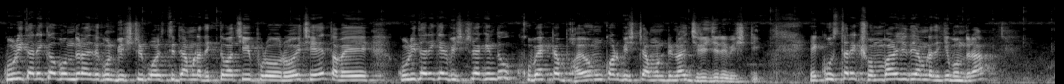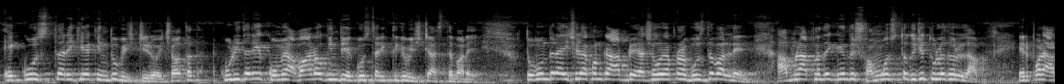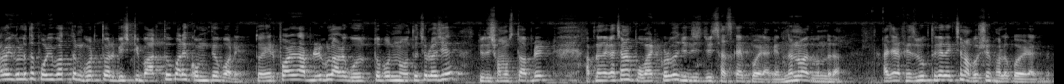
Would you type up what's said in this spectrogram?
কুড়ি তারিখেও বন্ধুরা দেখুন বৃষ্টির পরিস্থিতি আমরা দেখতে পাচ্ছি, পুরো রয়েছে। তবে কুড়ি তারিখের বৃষ্টিটা কিন্তু খুব একটা ভয়ঙ্কর বৃষ্টি এমনটি নয়, ঝিরিঝিরি বৃষ্টি। একুশ তারিখ সোমবারে যদি আমরা দেখি বন্ধুরা একুশ তারিখে কিন্তু বৃষ্টি রয়েছে, অর্থাৎ কুড়ি তারিখে কমে আবারও কিন্তু একুশ তারিখ থেকে বৃষ্টি আসতে পারে। তো বন্ধুরা, এই ছিল এখনকার আপডেট আশা করি আপনারা বুঝতে পারলেন। আমরা আপনাদেরকে কিন্তু সমস্ত কিছু তুলে ধরলাম। এরপরে আরও এগুলো তো পরিবর্তন ঘটতে পারে, বৃষ্টি বাড়তেও পারে, কমতেও পারে। তো এরপরের আপডেটগুলো আরও গুরুত্বপূর্ণ হতে চলেছে। যদি সমস্ত আপডেট আপনাদের কাছে আমরা প্রোভাইড করব, যদি যদি সাবস্ক্রাইব করে রাখেন। ধন্যবাদ বন্ধুরা। যারা ফেসবুক থেকে দেখছেন, অবশ্যই ফলো করে রাখবেন।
